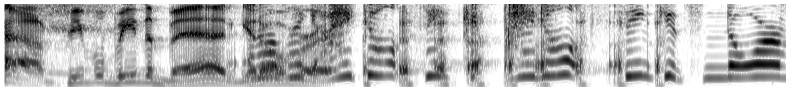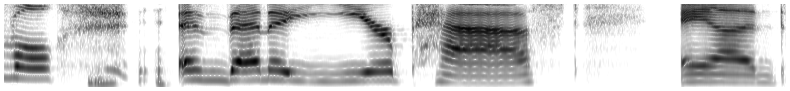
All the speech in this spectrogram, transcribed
Yeah, people pee the bed. Get and I was over like, it. I don't think I don't think it's normal. And then a year passed and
